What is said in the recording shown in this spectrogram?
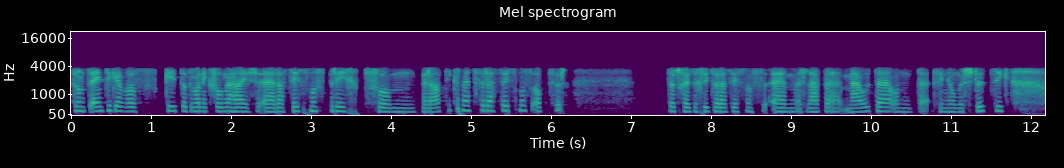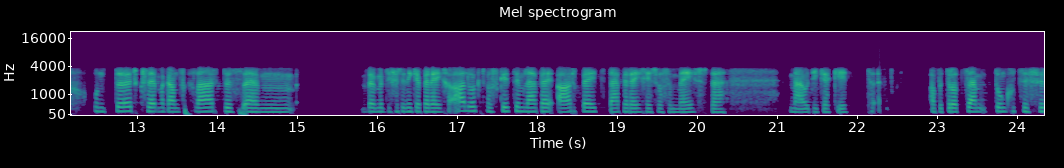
Darum das Einzige, was es gibt oder was ich gefunden habe, ist ein Rassismusbericht vom Beratungsnetz für Rassismusopfer. Dort können sich Leute, die Rassismus ähm, erleben, melden und äh, finden Unterstützung. Und dort sieht man ganz klar, dass ähm, wenn man die verschiedenen Bereiche anschaut, was es gibt im Leben, Arbeit, der Bereich ist, was am meisten Meldungen gibt. Aber trotzdem, die Dunkelziffer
